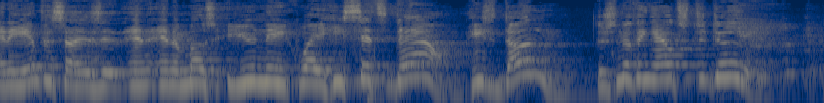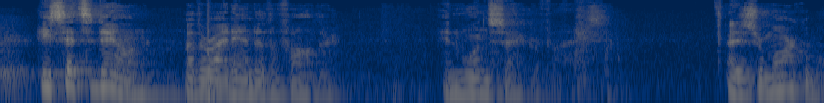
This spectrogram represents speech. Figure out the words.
And he emphasizes it in, in a most unique way. He sits down. He's done. There's nothing else to do. He sits down by the right hand of the Father in one sacrifice. That is remarkable.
